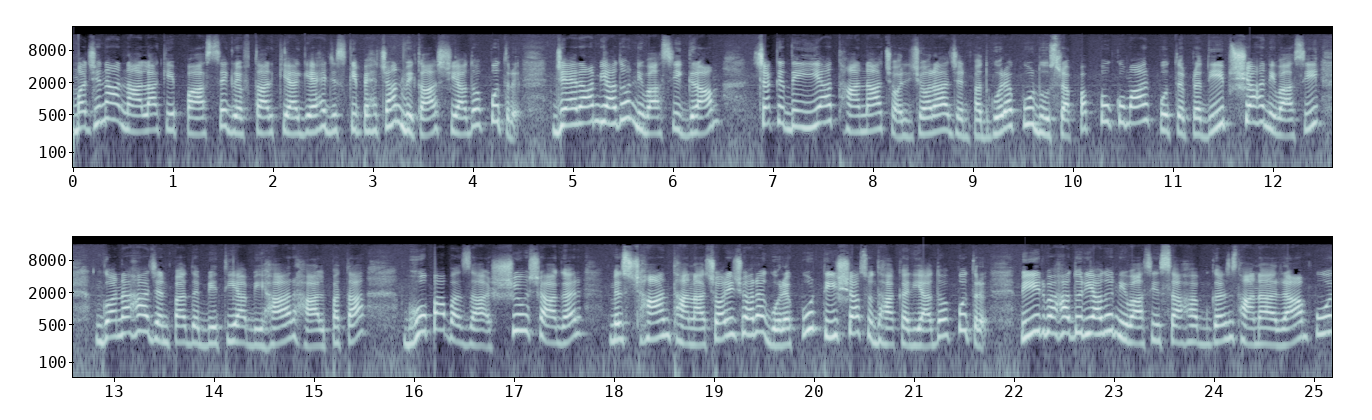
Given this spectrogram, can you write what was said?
मझना नाला के पास से गिरफ़्तार किया गया है, जिसकी पहचान विकास यादव पुत्र जयराम यादव, निवासी ग्राम चकदैया थाना चौरी चौरा जनपद गोरखपुर, दूसरा पप्पू कुमार, पुत्र प्रदीप शाह, निवासी गौनाहा, जनपद बेतिया बिहार हाल पता भोपा बाज़ार शिव सागर मिष्ठान थाना चौरी चौरा गोरखपुर, तीसरा सुधाकर यादव पुत्र वीर बहादुर यादव, निवासी साहबगंज थाना रामपुर,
